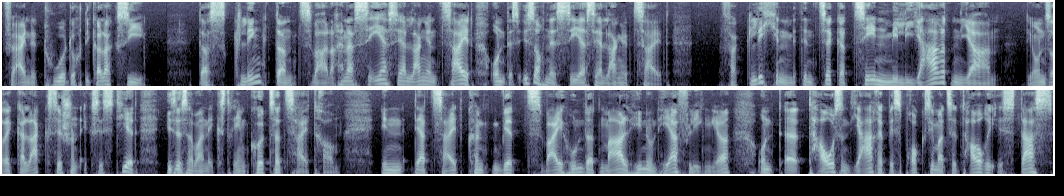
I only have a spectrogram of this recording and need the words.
für eine Tour durch die Galaxie. Das klingt dann zwar nach einer sehr, sehr langen Zeit und es ist auch eine sehr, sehr lange Zeit. Verglichen mit den circa 10 Milliarden Jahren, die unsere Galaxie schon existiert, ist es aber ein extrem kurzer Zeitraum. In der Zeit könnten wir 200 Mal hin und her fliegen, ja, und äh, 1000 Jahre bis Proxima Centauri ist das,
